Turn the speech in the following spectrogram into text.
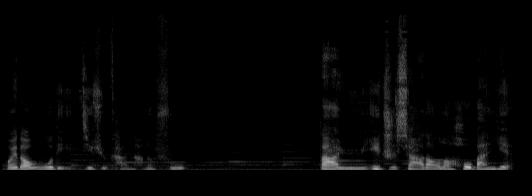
回到屋里继续看他的书。大雨一直下到了后半夜，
